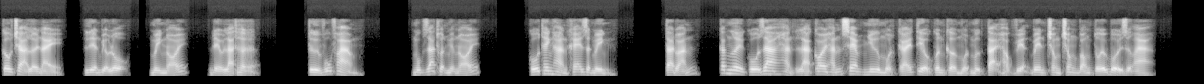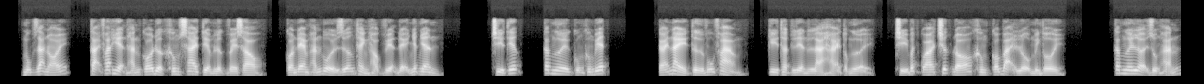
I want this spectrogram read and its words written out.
Câu trả lời này, liền biểu lộ, mình nói, đều là thật. Từ vũ phạm mục giã thuận miệng nói. Cố thanh hàn khẽ giật mình. Ta đoán, các ngươi cố ra hẳn là coi hắn xem như một cái tiểu quân cờ một mực tại học viện bên trong trong bóng tối bồi dưỡng a. Mục gia nói, tại phát hiện hắn có được không sai tiềm lực về sau, còn đem hắn bồi dưỡng thành học viện đệ nhất nhân. Chỉ tiếc, các ngươi cũng không biết. Cái này từ vũ phạm kỳ thật liền là hải tộc người, chỉ bất quá trước đó không có bại lộ mình thôi. Các ngươi lợi dụng hắn,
